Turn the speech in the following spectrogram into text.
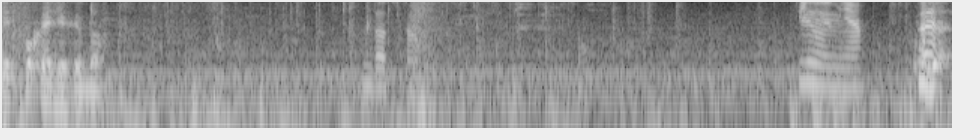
Jest po headzie chyba. Dostał. Pilnuj mnie. Kurde, E,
